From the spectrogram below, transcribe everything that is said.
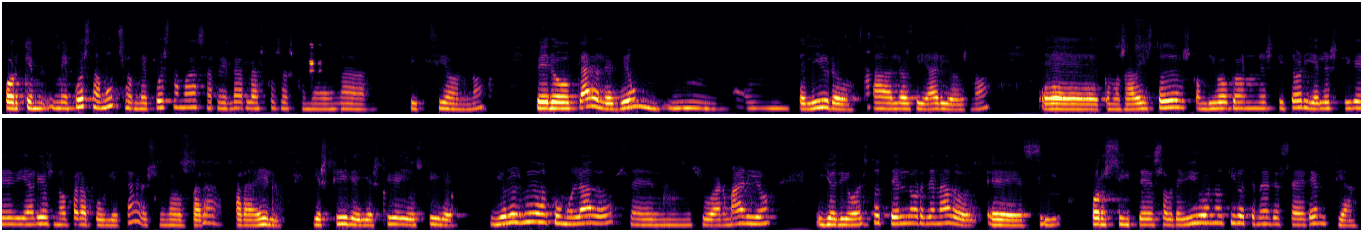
porque me cuesta mucho, me cuesta más arreglar las cosas como una ficción, ¿no? Pero claro, les veo un, un peligro a los diarios, ¿no? Eh, como sabéis todos, convivo con un escritor y él escribe diarios no para publicar, sino para, para él. Y escribe y escribe y escribe. Y yo los veo acumulados en su armario y yo digo, ¿esto tenlo ordenado? Eh, sí, por si te sobrevivo no quiero tener esa herencia.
